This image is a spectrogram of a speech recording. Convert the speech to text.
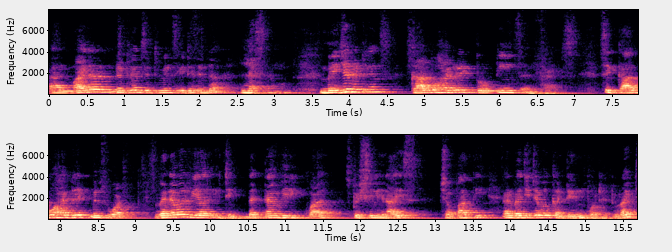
and minor nutrients it means it is in the less amount. Major nutrients carbohydrate proteins and fats. See carbohydrate means what? Whenever we are eating that time we require especially rice chapati and vegetable containing potato right?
